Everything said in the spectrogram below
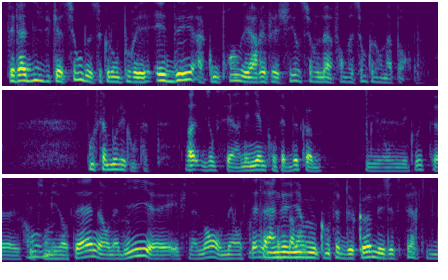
C'est l'abdication de ce que l'on pourrait aider à comprendre et à réfléchir sur l'information que l'on apporte. Donc c'est un mauvais concept. disons que c'est un énième concept de com si on vous écoute, euh, c'est une mise en scène, on habille euh, et finalement on met en scène. C'est un énième concept de com et j'espère qu'il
